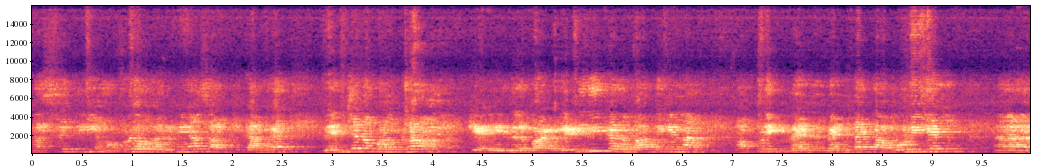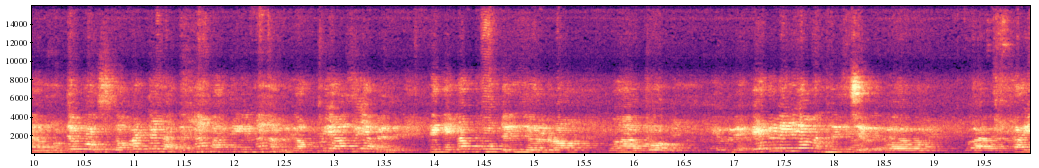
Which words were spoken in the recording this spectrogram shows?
வசதி அவ்வளோ அருமையா சாப்பிட்டுட்டாங்க. வெஞ்சன குழம்புலாம் கே- இதுல ப- எழுதிக்கிறத பார்த்தீங்கன்னா அப்படி வெண்டைக்காய் பொரியல் முட்டைக்கோஸ் துவட்டல் அதெல்லாம் பார்த்தீங்கன்னா நம்மளுக்கு அப்படி ஆசையா வருது. இன்னைக்கு எல்லாம் கூட்டுன்னு சொல்றோம் ஆஹ், வேற வேலையா வந்துருச்சு. ஃப்ரை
